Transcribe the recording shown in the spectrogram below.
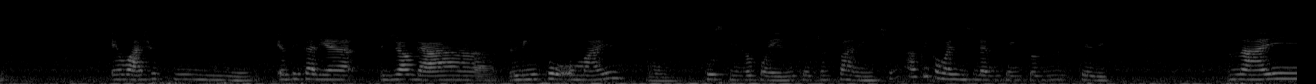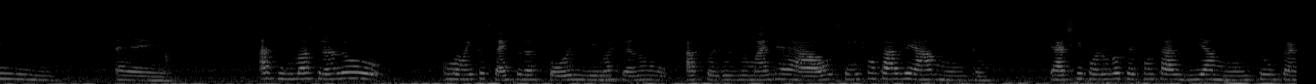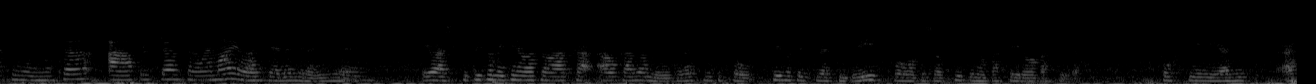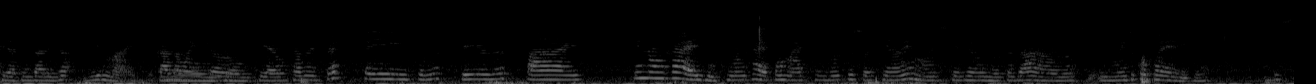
eu acho que eu tentaria jogar limpo o mais É. possível com ele, ser transparente, assim como a gente deve ser em todos os quesitos. Mas, é, assim, mostrando o momento certo das coisas e mostrando as coisas o mais real, sem fantasiar muito. Eu acho que quando você fantasia muito pra criança, a frustração é maior. A queda é grande, né? É. Eu acho que principalmente em relação ao casamento, né? Se você for, se você tiver filho e for uma pessoa que tem um parceiro ou uma parceira, porque a gente, a criança idealiza demais o casamento, Muito. que é um casamento perfeito, meu Deus, meus pais. E nunca é, gente, nunca é, por mais que duas pessoas se amem muito, estejam juntas há anos, muito companheirismo.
